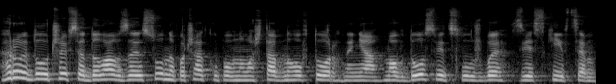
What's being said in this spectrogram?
Герой долучився до лав ЗСУ на початку повномасштабного вторгнення. Мав досвід служби зв'язківцем.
